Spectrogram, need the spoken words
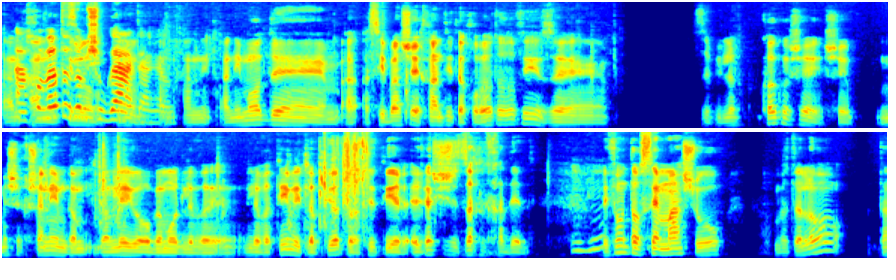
אני- החוברת אני הזו משוגעת, כן, אגב. אני- אני מאוד... אה, הסיבה שהכנתי את החוברת הזאת זה... זה בגלל, קודם כל ש- שבמשך שנים גם, גם לי היו הרבה מאוד לב- לבטים, התלבטויות, ורציתי, הרגשתי שצריך לחדד. מהמם. לפעמים אתה עושה משהו, ואתה לא, אתה,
